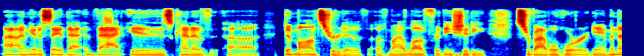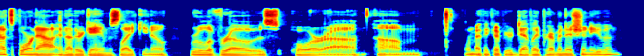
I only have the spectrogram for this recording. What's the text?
I, I'm going to say that that is kind of uh, demonstrative of my love for the shitty survival horror game, and that's borne out in other games like you know Rule of Rose or uh, um, what am I thinking of? Your Deadly Premonition, even.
